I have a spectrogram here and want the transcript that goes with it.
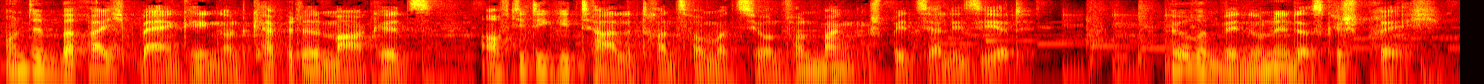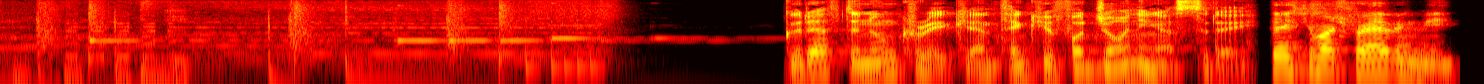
und im Bereich Banking und Capital Markets auf die digitale Transformation von Banken spezialisiert. Hören wir nun in das Gespräch. Good afternoon, Krik, and thank you for joining us today. Thanks so much for having me.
